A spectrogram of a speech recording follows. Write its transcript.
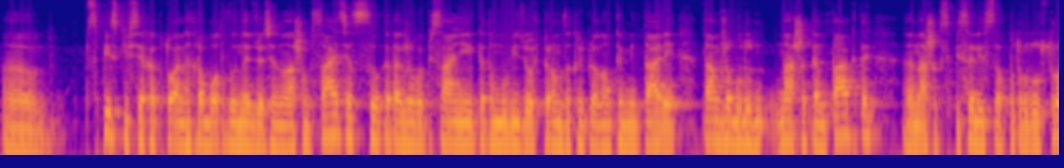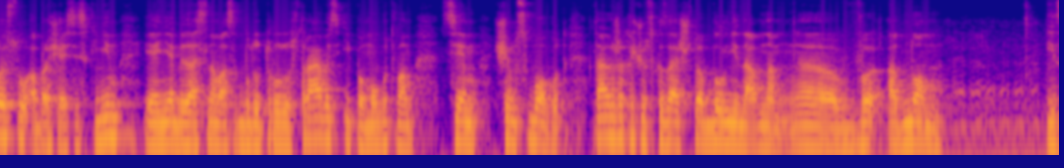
Э, списки всех актуальных работ вы найдете на нашем сайте, ссылка также в описании к этому видео в первом закрепленном комментарии. Там же будут наши контакты, э, наших специалистов по трудоустройству, обращайтесь к ним, и они обязательно вас будут трудоустраивать и помогут вам тем, чем смогут. Также хочу сказать, что был недавно э, в одном из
